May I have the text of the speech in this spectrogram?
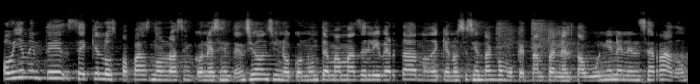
Obviamente sé que los papás no lo hacen con esa intención, sino con un tema más de libertad, no de que no se sientan como que tanto en el tabú ni en el encerrado.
